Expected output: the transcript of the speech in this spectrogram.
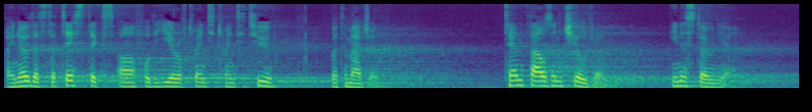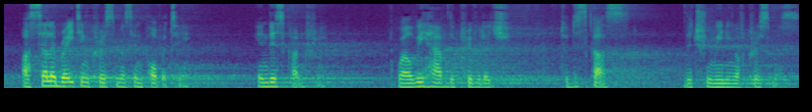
I know that statistics are for the year of 2022, but imagine 10,000 children in Estonia are celebrating Christmas in poverty in this country, while we have the privilege to discuss the true meaning of Christmas.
